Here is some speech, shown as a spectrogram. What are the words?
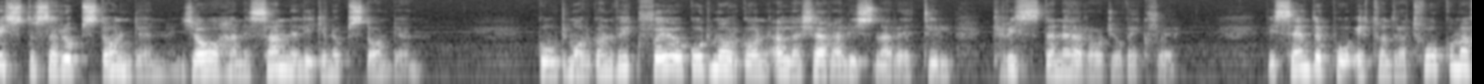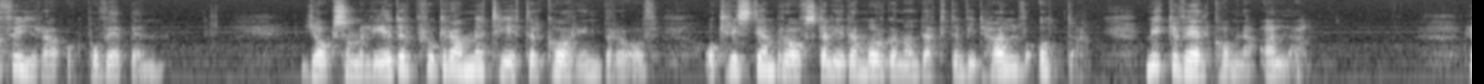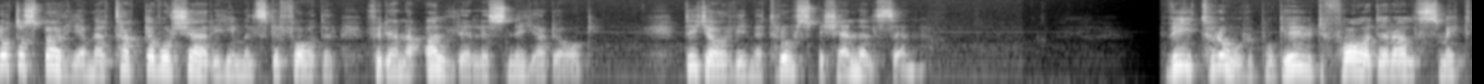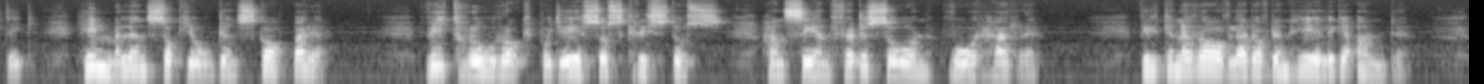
Kristus är uppstånden, ja, han är sannerligen uppstånden. God morgon Växjö och god morgon alla kära lyssnare till Kristen närradio Växjö. Vi sänder på 102,4 och på webben. Jag som leder programmet heter Karin Brav och Christian Brav ska leda morgonandakten vid halv åtta. Mycket välkomna alla! Låt oss börja med att tacka vår käre himmelske Fader för denna alldeles nya dag. Det gör vi med trosbekännelsen. Vi tror på Gud Fader allsmäktig, himmelens och jordens skapare. Vi tror och på Jesus Kristus, hans enfödde Son, vår Herre, vilken är avlad av den helige Ande,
